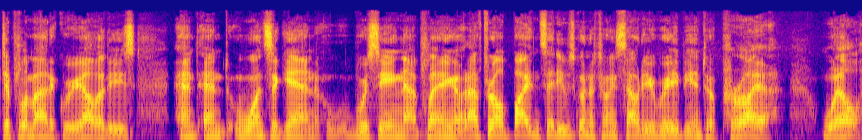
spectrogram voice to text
diplomatic realities. And, and once again, we're seeing that playing out. After all, Biden said he was going to turn Saudi Arabia into a pariah. Well,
